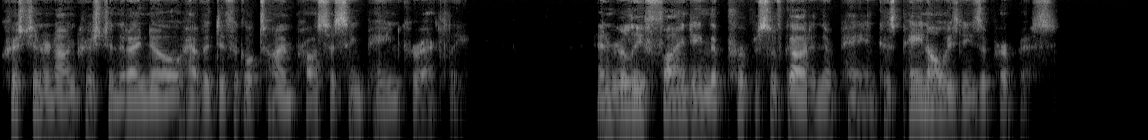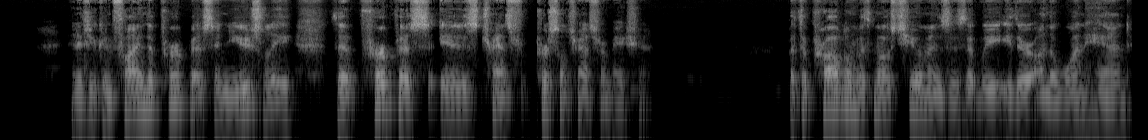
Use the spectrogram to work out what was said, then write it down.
Christian or non Christian, that I know have a difficult time processing pain correctly and really finding the purpose of God in their pain, because pain always needs a purpose. And if you can find the purpose, and usually the purpose is trans- personal transformation. But the problem with most humans is that we either, on the one hand,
